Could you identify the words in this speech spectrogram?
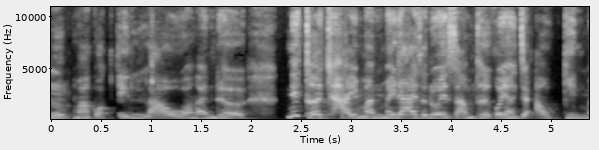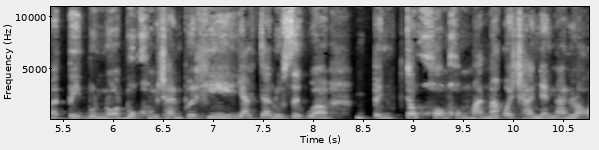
บุ๊กอืมมากกว่ากลิ่นเราว่างั้นเธอ นี่เธอใช้มันไม่ได้ซะด้วยซ้ำเธอก็ยังจะเอากลิ่นมาติดบนโน้ตบุ๊กของฉันเพื่อที่อยากจะรู้สึกว่าเป็นเจ้าของของมันมากกว่าฉันอย่างนั้นเหรอ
